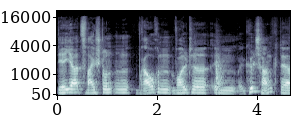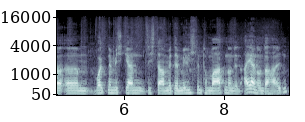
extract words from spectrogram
der ja zwei Stunden brauchen wollte im Kühlschrank. Der ähm, wollte nämlich gern sich da mit der Milch, den Tomaten und den Eiern unterhalten.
